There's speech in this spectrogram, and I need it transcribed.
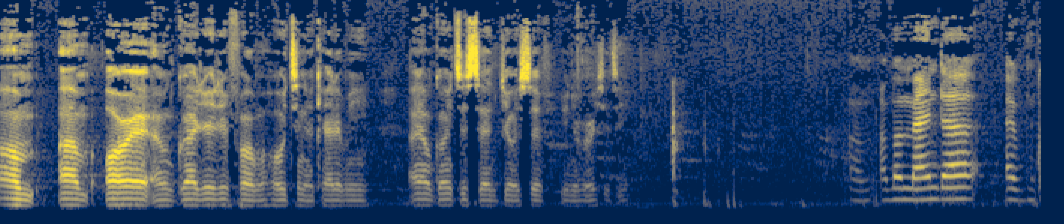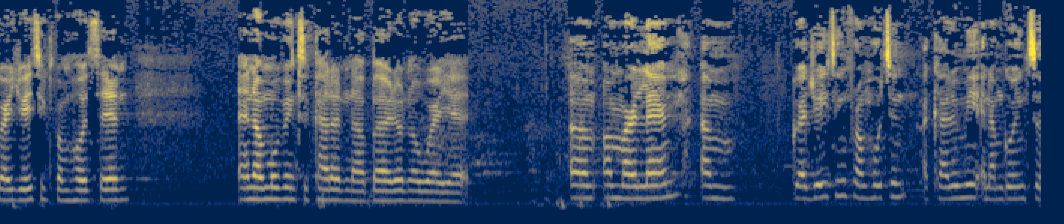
Um, I'm Ora. I'm graduating from Houghton Academy. and I am going to St. Joseph University. Um, I'm Amanda. I'm graduating from Houghton, and I'm moving to Canada, but I don't know where yet. Um, I'm Marlene. I'm graduating from Houghton Academy, and I'm going to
